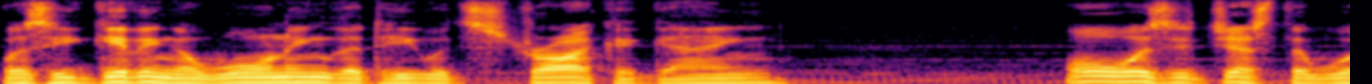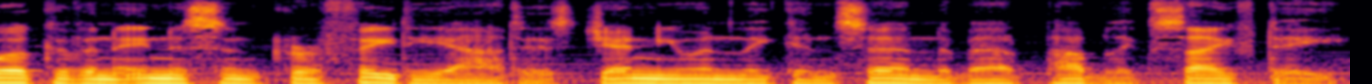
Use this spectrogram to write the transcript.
Was he giving a warning that he would strike again? Or was it just the work of an innocent graffiti artist genuinely concerned about public safety?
